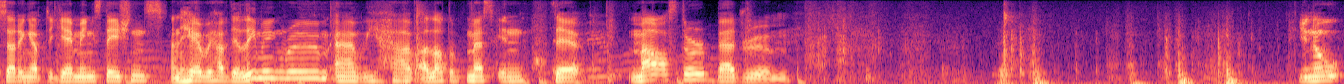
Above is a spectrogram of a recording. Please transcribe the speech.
setting up the gaming stations. And here we have the living room and we have a lot of mess in the master bedroom. You know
